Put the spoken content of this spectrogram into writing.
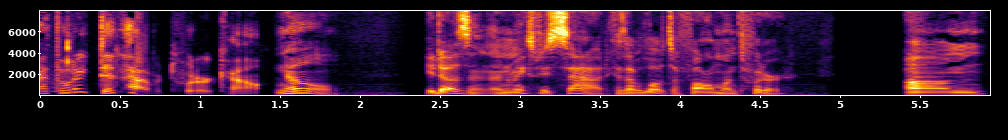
I thought he did have a Twitter account. No, he doesn't, and it makes me sad because I would love to follow him on Twitter. Um,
